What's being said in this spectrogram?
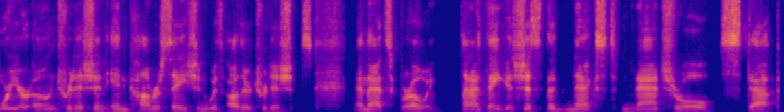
for your own tradition in conversation with other traditions. And that's growing. And I think it's just the next natural step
